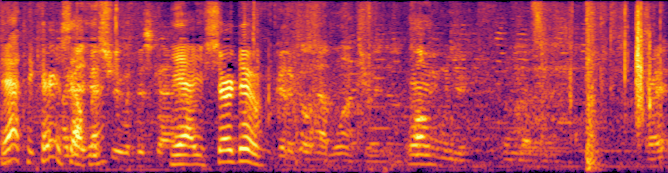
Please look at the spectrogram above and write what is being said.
Yeah, take care of yourself. I yourself, got man. history with this guy. Yeah, you sure do. I'm gonna go have lunch right now. Yeah. Call me when you when you got some. Right?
